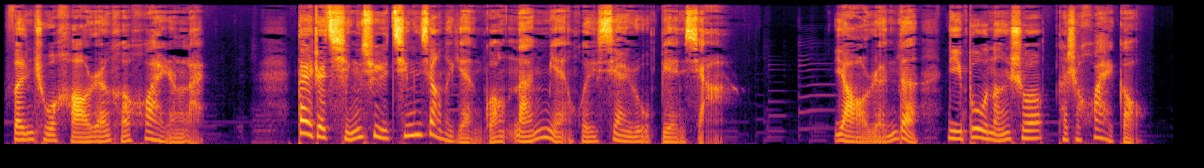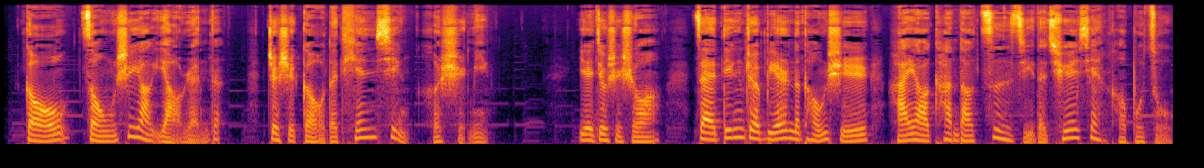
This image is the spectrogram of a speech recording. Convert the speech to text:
分出好人和坏人来，带着情绪倾向的眼光，难免会陷入贬狭。咬人的，你不能说它是坏狗。狗总是要咬人的，这是狗的天性和使命。也就是说，在盯着别人的同时，还要看到自己的缺陷和不足。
